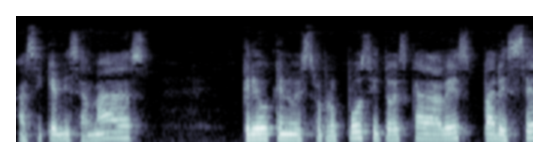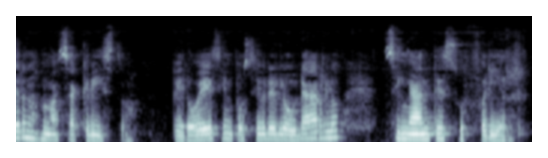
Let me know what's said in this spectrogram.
Así que mis amadas, creo que nuestro propósito es cada vez parecernos más a Cristo, pero es imposible lograrlo sin antes sufrir.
